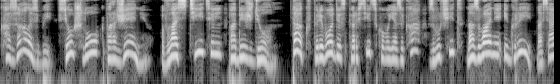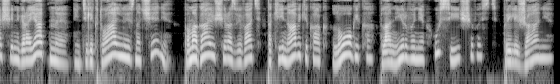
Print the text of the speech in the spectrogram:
казалось бы, все шло к поражению. Властитель побежден. Так в переводе с персидского языка звучит название игры, носящее невероятное интеллектуальное значение, помогающее развивать такие навыки, как логика, планирование, усидчивость, прилежание,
